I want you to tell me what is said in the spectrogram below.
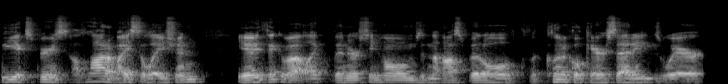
we experienced a lot of isolation. You know, you think about like the nursing homes and the hospital, the clinical care settings where,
